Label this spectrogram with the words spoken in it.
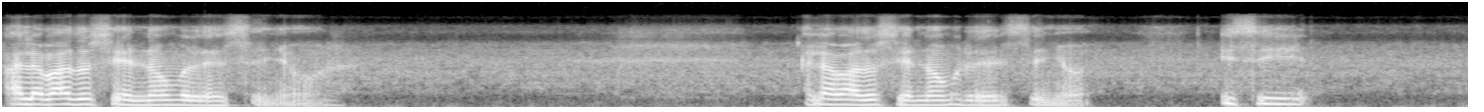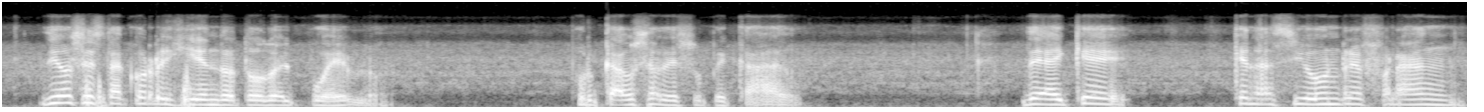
Alabado sea el nombre del Señor. Alabado sea el nombre del Señor. Y si Dios está corrigiendo todo el pueblo por causa de su pecado, de ahí que, que nació un refrán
